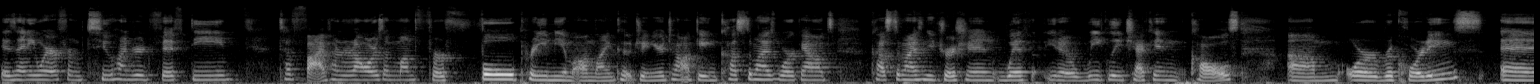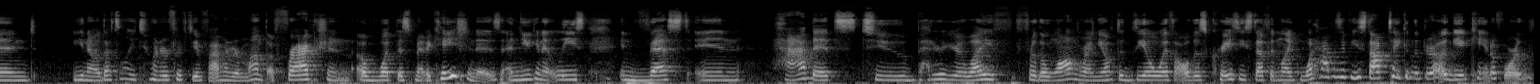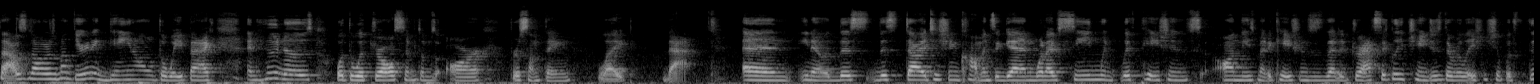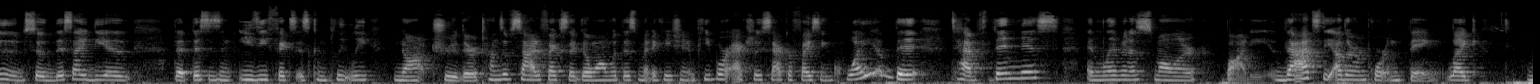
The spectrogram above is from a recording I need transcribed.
is anywhere from two hundred fifty to five hundred dollars a month for full premium online coaching. You're talking customized workouts customized nutrition with you know weekly check-in calls um, or recordings. And you know that's only 250 or 500 a month a fraction of what this medication is. And you can at least invest in habits to better your life for the long run. You have to deal with all this crazy stuff and like what happens if you stop taking the drug? You can't afford the thousand dollars a month. You're to gain all of the weight back. And who knows what the withdrawal symptoms are for something like that and you know this this dietitian comments again what i've seen when, with patients on these medications is that it drastically changes the relationship with food. So this idea that this is an easy fix is completely not true. There are tons of side effects that go on with this medication and people are actually sacrificing quite a bit to have thinness and live in a smaller body. That's the other important thing. Like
